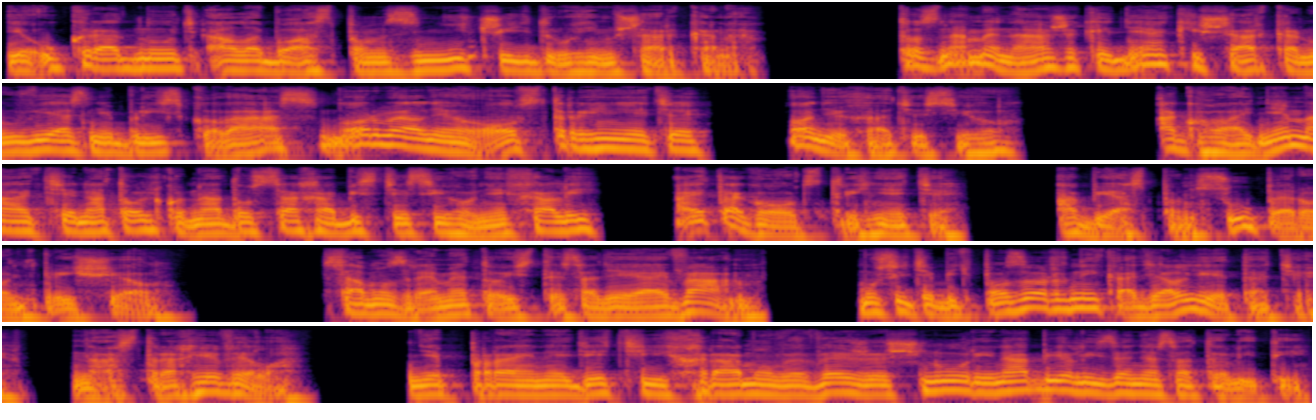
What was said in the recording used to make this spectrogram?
je ukradnúť alebo aspoň zničiť druhým šarkana. To znamená, že keď nejaký šarkan uviazne blízko vás, normálne ho odstrhnete a necháte si ho. Ak ho aj nemáte natoľko na dosah, aby ste si ho nechali, aj tak ho odstrihnete, aby aspoň súper oň prišiel. Samozrejme, to isté sa deje aj vám. Musíte byť pozorní, kaďal lietate. Nástrach je veľa. Neprajné deti, chrámové veže, šnúry na bielizeň a satelity.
